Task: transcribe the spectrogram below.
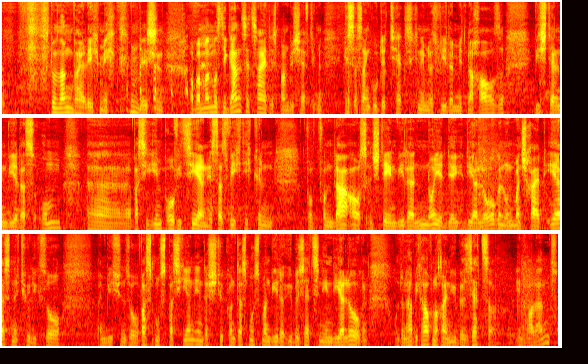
dann langweile ich mich ein bisschen. Aber man muss die ganze Zeit ist man beschäftigt. Ist das ein guter Text? Ich nehme das wieder mit nach Hause. Wie stellen wir das um? Äh, was sie improvisieren, ist das wichtig? Können von, von da aus entstehen wieder neue Di Dialogen und man schreibt erst natürlich so ein bisschen so, was muss passieren in das Stück und das muss man wieder übersetzen in Dialogen. Und dann habe ich auch noch einen Übersetzer in Holland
